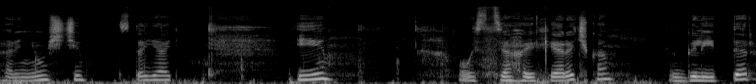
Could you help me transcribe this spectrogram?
гарнющі стоять. І ось ця гейхерочка, гліттер,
